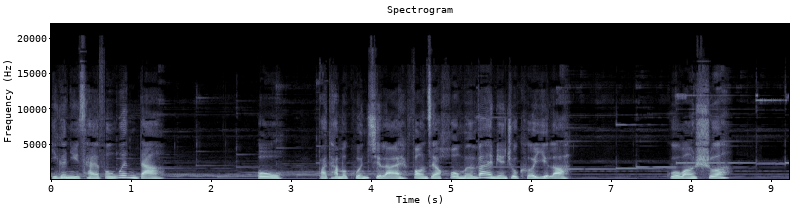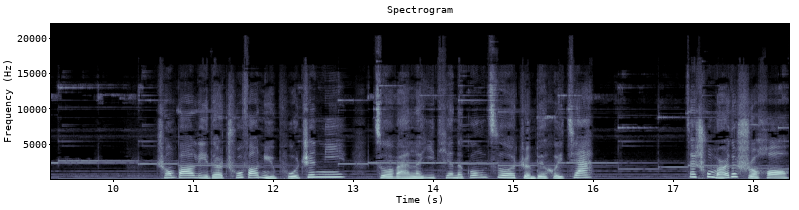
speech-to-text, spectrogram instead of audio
一个女裁缝问道。“哦，把它们捆起来，放在后门外面就可以了。”国王说。城堡里的厨房女仆珍妮做完了一天的工作，准备回家。在出门的时候，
